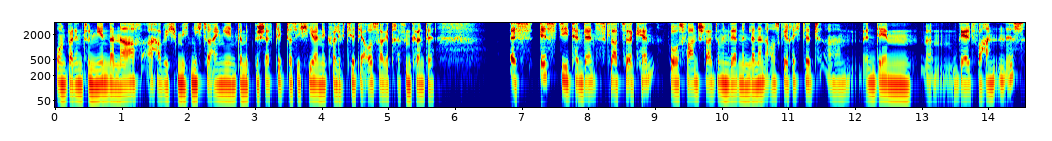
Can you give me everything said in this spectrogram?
Und bei den Turnieren danach habe ich mich nicht so eingehend damit beschäftigt, dass ich hier eine qualifizierte Aussage treffen könnte. Es ist, die Tendenz ist klar zu erkennen. Großveranstaltungen werden in Ländern ausgerichtet, ähm, in dem ähm, Geld vorhanden ist,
